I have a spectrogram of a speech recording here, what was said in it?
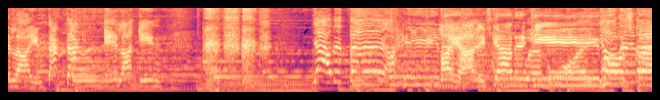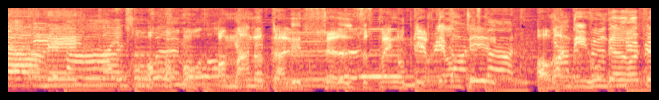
eller en dak dak, eller en... Jeg vil være hele Og jeg vil gerne give vores børn en truemor. Og mangler der lidt sæd, så springer Birgit om til. Og Randi, hun kan også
